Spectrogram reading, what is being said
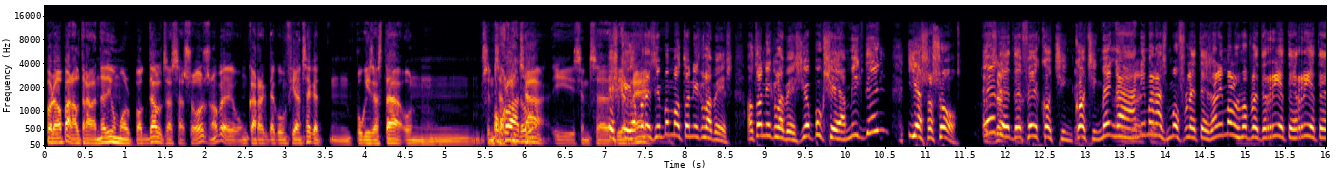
però, per altra banda, diu molt poc dels assessors, no? Perquè un càrrec de confiança que mm, puguis estar on sense Oh, claro. fitxar i sense És dir que jo, res. per exemple, amb el Toni Clavés, el Toni Clavés, jo puc ser amic d'ell i assessor. Eh, de, de fer coaching, coaching. Vinga, anima les mofletes, anima les mofletes, ríete, ríete.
